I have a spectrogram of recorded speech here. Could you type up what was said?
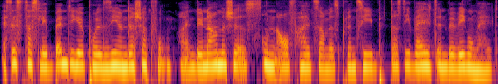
Es ist das lebendige Pulsieren der Schöpfung, ein dynamisches, unaufhaltsames Prinzip, das die Welt in Bewegung hält.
